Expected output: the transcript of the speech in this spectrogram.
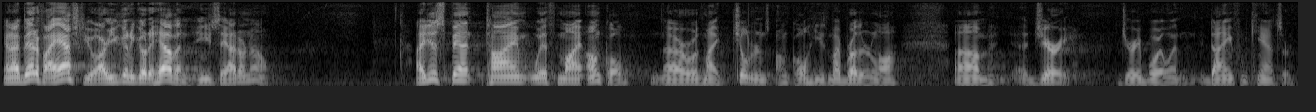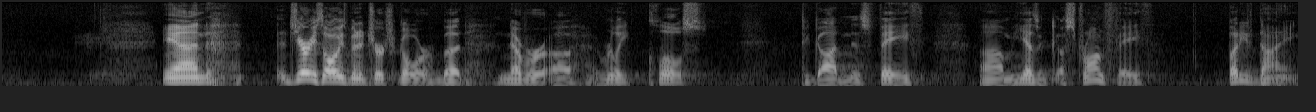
And I bet if I asked you, Are you going to go to heaven? And you say, I don't know. I just spent time with my uncle, or with my children's uncle, he's my brother in law, um, Jerry, Jerry Boylan, dying from cancer. And Jerry's always been a churchgoer, but never uh, really close to God in his faith. Um, he has a, a strong faith, but he's dying.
